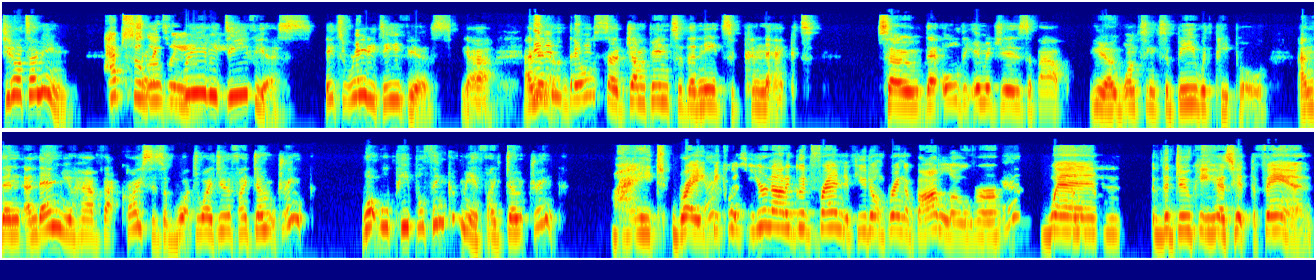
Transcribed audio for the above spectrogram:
Do you know what I mean? Absolutely. So it's really devious. It's really devious. Yeah. And then they also jump into the need to connect. So they're all the images about, you know, wanting to be with people. And then and then you have that crisis of what do I do if I don't drink? What will people think of me if I don't drink? Right, right. Yeah. Because you're not a good friend if you don't bring a bottle over yeah. when the dookie has hit the fan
